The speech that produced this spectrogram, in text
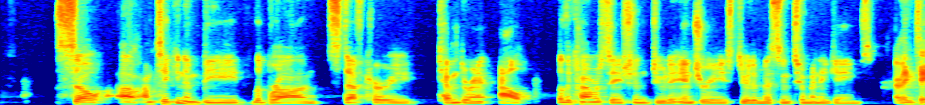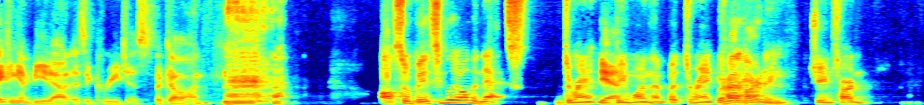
so uh, I'm taking Embiid, LeBron, Steph Curry, Kevin Durant out of the conversation due to injuries, due to missing too many games. I think taking Embiid out is egregious, but go on. also, basically all the Nets, Durant Yeah. being one of them, but Durant, What Kyrie Harden? James Harden.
